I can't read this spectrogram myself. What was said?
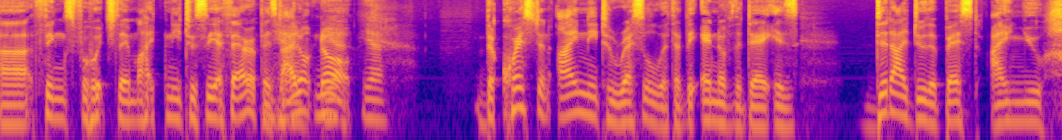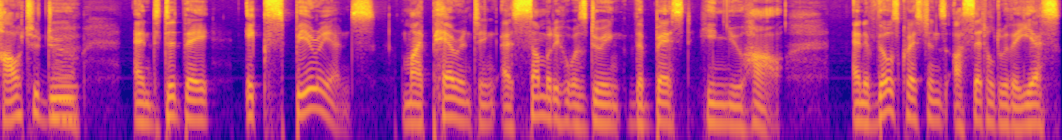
uh, things for which they might need to see a therapist. I don't know yeah, yeah. the question I need to wrestle with at the end of the day is did I do the best I knew how to do? And did they experience my parenting as somebody who was doing the best he knew how? And if those questions are settled with a yes,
